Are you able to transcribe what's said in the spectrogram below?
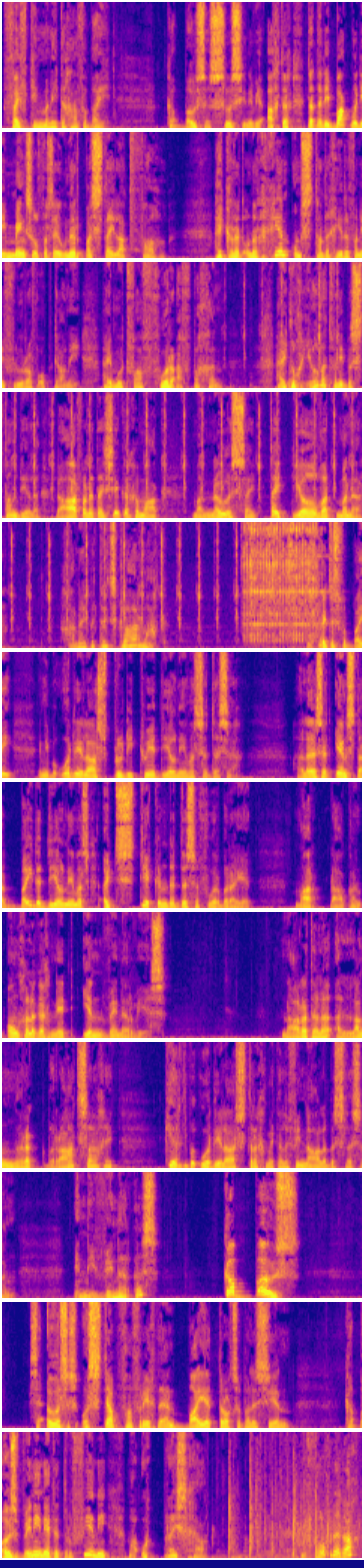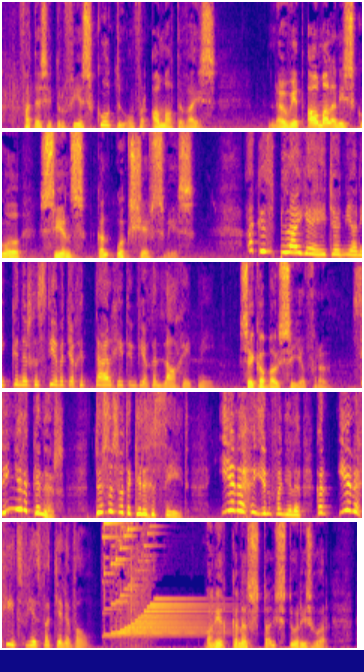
15 minute gaan verby. Kabous is so senuweeagtig dat hy die bak met die mengsel vir sy hoenderpastei laat val. Hy kan dit onder geen omstandighede van die vloer af optel nie. Hy moet van voor af begin. Hy het nog heelwat van die bestanddele, daarvan het hy seker gemaak, maar nou is sy tyd heelwat minder. Gaan hy betyds klaar maak? Die tyd is verby en die beoordelaars proe die twee deelnemers se disse. Hulle is dit eens dat beide deelnemers uitstekende disse voorberei het, maar daar kan ongelukkig net een wenner wees. Nadat hulle 'n lang ruk beraadslaag het, keer die beoordelaars terug met hulle finale beslissing. En die wenner is Kabous. Sy ouers is oorstelp van vreugde en baie trots op hulle seun. Kabous wen nie net 'n trofee nie, maar ook prysgeld. Die volgende dag vat hy sy trofee skool toe om vir almal te wys. Nou weet almal in die skool seuns kan ook chefs wees. Ek is bly jy het jou nie aan die kinders gesteef wat jou geterg het en vir jou gelag het nie. Sê Kabous se juffrou. sien julle kinders? Dis is wat ek julle gesê het. Enige een van julle kan enigiets wees wat julle wil. Wanneer kinders tuistories hoor,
